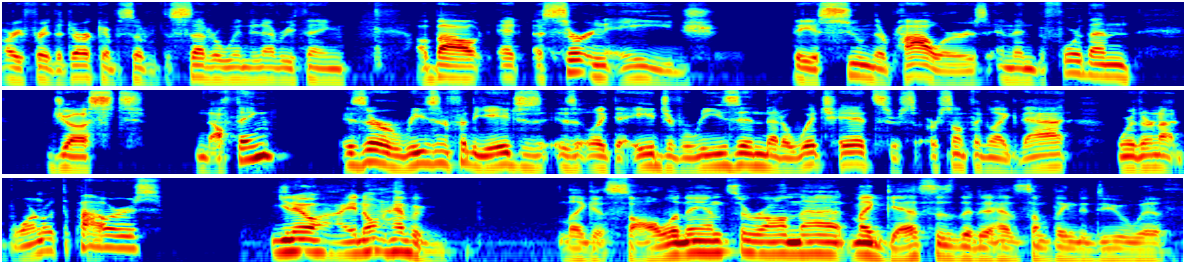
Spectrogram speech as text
Are You Afraid of the Dark episode with the Sutterwind and everything about at a certain age they assume their powers and then before then just nothing. Is there a reason for the age? Is, is it like the age of reason that a witch hits or, or something like that where they're not born with the powers? You know, I don't have a like a solid answer on that. My guess is that it has something to do with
